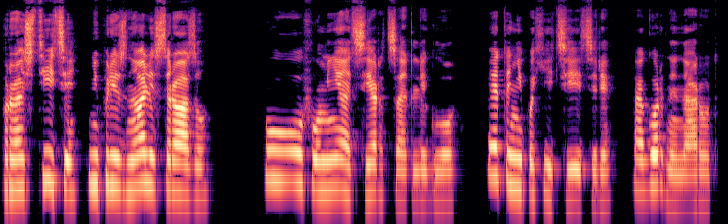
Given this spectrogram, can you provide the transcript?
простите, не признали сразу». Уф, у меня от сердца отлегло. Это не похитители, а горный народ.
